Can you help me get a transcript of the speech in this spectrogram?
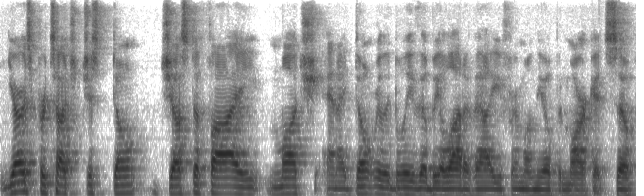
yards per touch just don't justify much, and I don't really believe there'll be a lot of value for him on the open market. So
